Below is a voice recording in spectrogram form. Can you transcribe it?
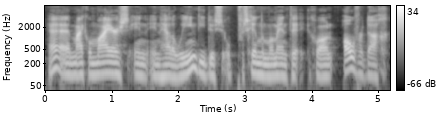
Hè, eh, Michael Myers in, in Halloween, die dus op verschillende momenten gewoon overdag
